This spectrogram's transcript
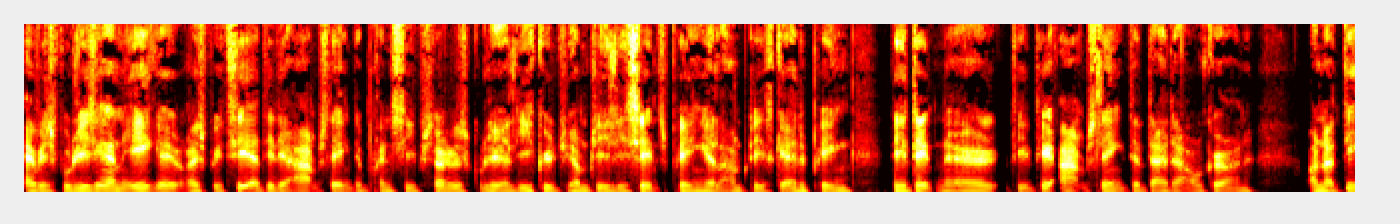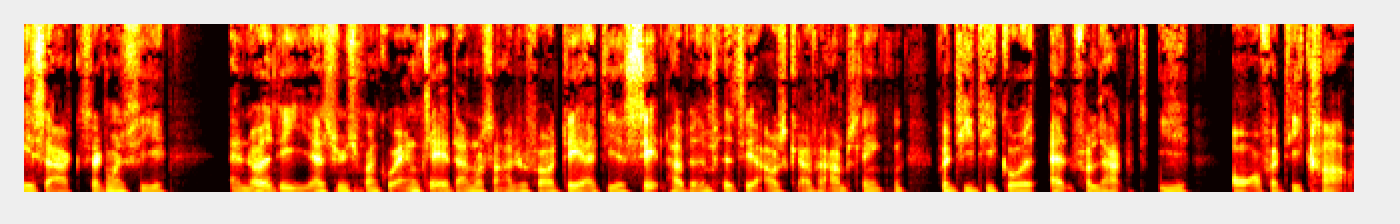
at hvis politikerne ikke respekterer det der armslængde princip, så er det skulle være ligegyldigt, om det er licenspenge eller om det er skattepenge. Det er den, øh, det, er det armslængde, der er det afgørende. Og når det er sagt, så kan man sige, at noget af det, jeg synes, man kunne anklage Danmarks Radio for, det er, at de selv har været med til at afskaffe armslængden, fordi de er gået alt for langt i over for de krav,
